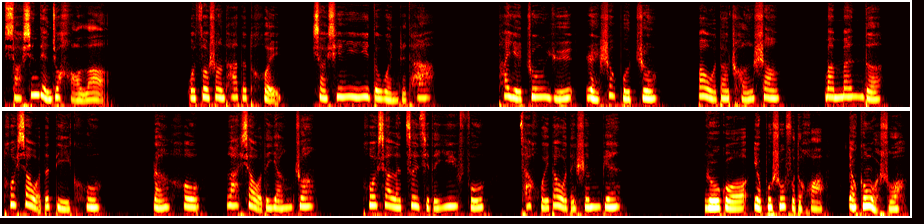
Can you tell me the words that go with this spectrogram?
小心点就好了。我坐上他的腿，小心翼翼的吻着他，他也终于忍受不住。抱我到床上，慢慢的脱下我的底裤，然后拉下我的洋装，脱下了自己的衣服，才回到我的身边。如果有不舒服的话，要跟我说。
